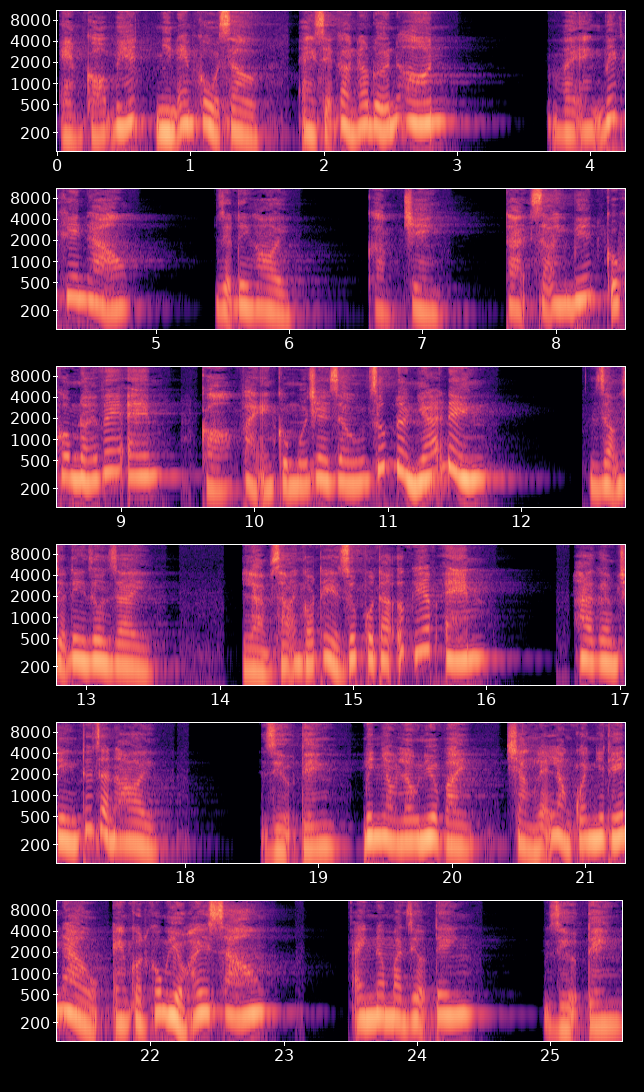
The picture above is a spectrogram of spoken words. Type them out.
Em có biết, nhìn em khổ sở, anh sẽ càng đau đớn hơn. Vậy anh biết khi nào? Diệu Tinh hỏi. Cầm Trình, tại sao anh biết cũng không nói với em? Có phải anh cũng muốn che giấu giúp đường Nhã Đình? Giọng Diệu Tinh rôn rầy. Làm sao anh có thể giúp cô ta ức hiếp em? Hạ Cầm Trình tức giận hỏi. Diệu Tinh, bên nhau lâu như vậy, chẳng lẽ lòng quanh như thế nào em còn không hiểu hay sao? Anh nâng mặt Diệu Tinh. Diệu Tinh,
